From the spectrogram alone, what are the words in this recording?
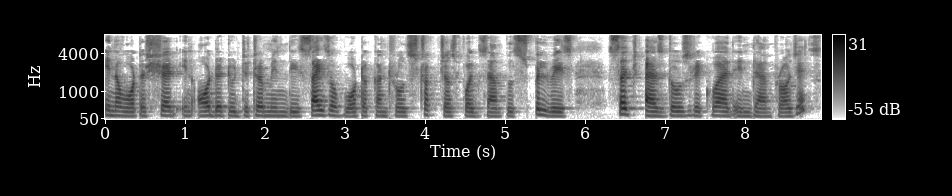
in a watershed in order to determine the size of water control structures, for example, spillways such as those required in dam projects.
